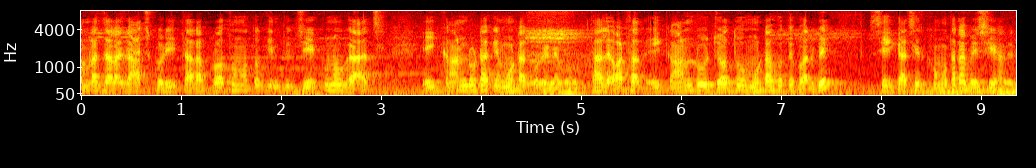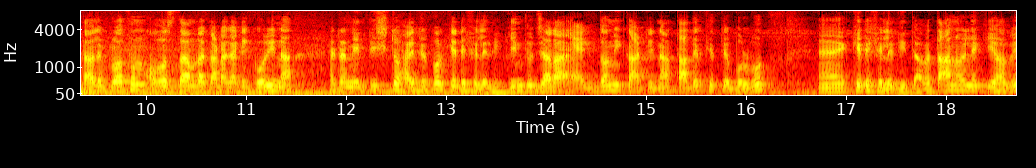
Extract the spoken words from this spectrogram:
আমরা যারা গাছ করি, তারা প্রথমত কিন্তু যে কোনো গাছ এই কাণ্ডটাকে মোটা করে নেব। তাহলে অর্থাৎ এই কাণ্ড যত মোটা হতে পারবে, সেই গাছের ক্ষমতাটা বেশি হবে। তাহলে প্রথম অবস্থা আমরা কাটাকাটি করি না, একটা নির্দিষ্ট হাইটের পর কেটে ফেলে দিই। কিন্তু যারা একদমই কাটি না, তাদের ক্ষেত্রে বলব কেটে ফেলে দিতে হবে। তা নইলে কি হবে?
